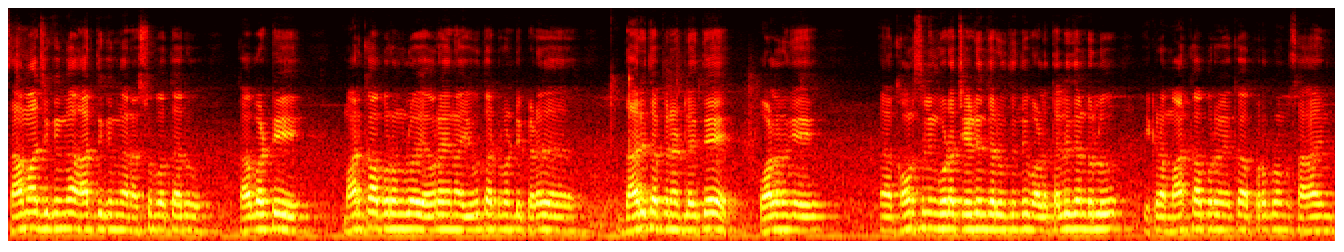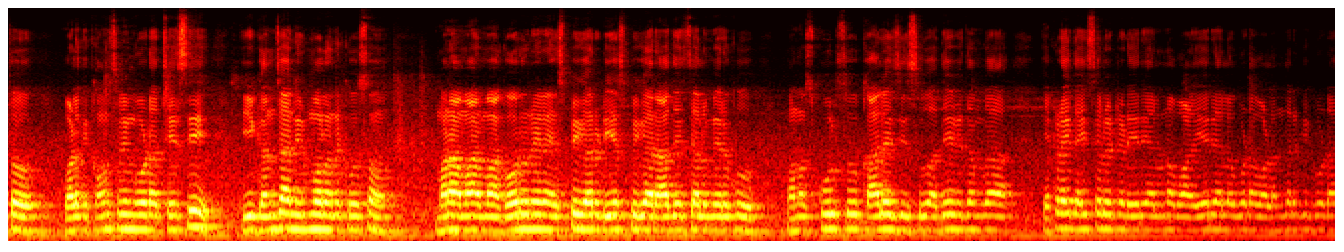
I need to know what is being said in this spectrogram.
సామాజికంగా ఆర్థికంగా నష్టపోతారు. కాబట్టి మార్కాపురంలో ఎవరైనా యువత అటువంటి పెడ దారి తప్పినట్లయితే వాళ్ళకి కౌన్సిలింగ్ కూడా చేయడం జరుగుతుంది. వాళ్ళ తల్లిదండ్రులు ఇక్కడ మార్కాపురం యొక్క పురప్రముఖ సహాయంతో వాళ్ళకి కౌన్సిలింగ్ కూడా చేసి ఈ గంజా నిర్మూలన కోసం మన మా మా గౌరవనీయ ఎస్పీ గారు డిఎస్పీ గారు ఆదేశాల మేరకు మన స్కూల్స్ కాలేజీస్ అదేవిధంగా ఎక్కడైతే ఐసోలేటెడ్ ఏరియాలు ఉన్నా వాళ్ళ ఏరియాలో కూడా వాళ్ళందరికీ కూడా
